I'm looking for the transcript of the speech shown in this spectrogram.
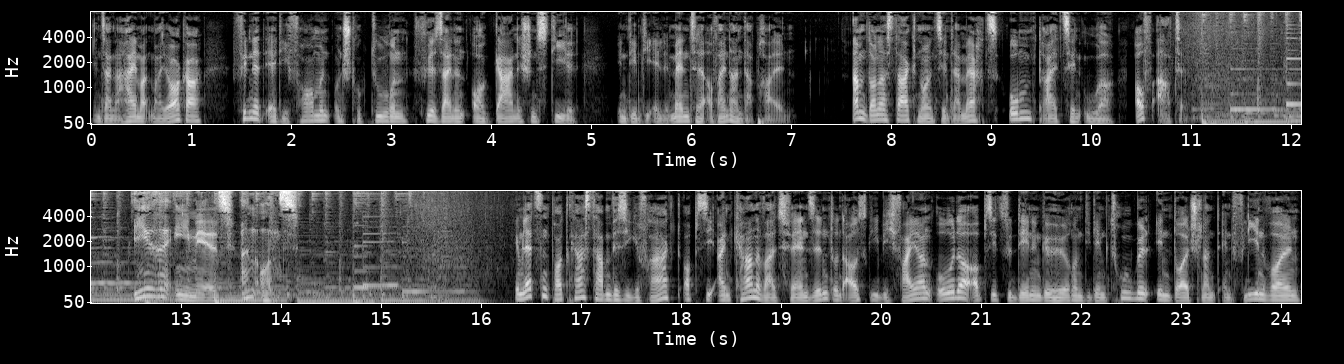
In seiner Heimat Mallorca findet er die Formen und Strukturen für seinen organischen Stil, in dem die Elemente aufeinanderprallen. Am Donnerstag, 19. März um 13 Uhr auf Arte. Ihre E-Mails an uns. Im letzten Podcast haben wir Sie gefragt, ob Sie ein Karnevalsfan sind und ausgiebig feiern oder ob Sie zu denen gehören, die dem Trubel in Deutschland entfliehen wollen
